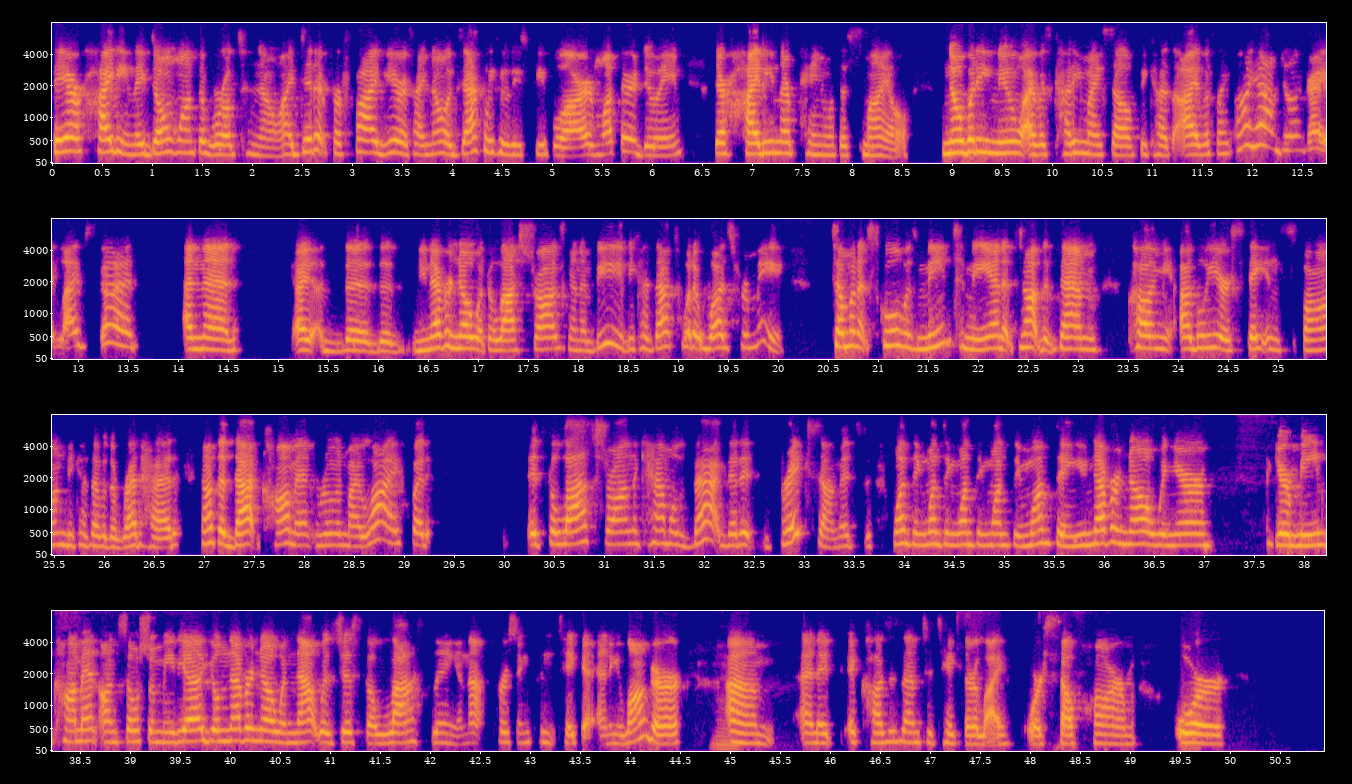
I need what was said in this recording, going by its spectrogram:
They are hiding. They don't want the world to know. I did it for five years. I know exactly who these people are and what they're doing. They're hiding their pain with a smile. Nobody knew I was cutting myself because I was like, oh, yeah, I'm doing great. Life's good. And then I, the the you never know what the last straw is going to be because that's what it was for me. Someone at school was mean to me, and it's not that them calling me ugly or Satan spawn because I was a redhead. Not that that comment ruined my life, but it's the last straw on the camel's back that it breaks them. It's one thing, one thing, one thing, one thing, one thing. You never know when you're your mean comment on social media. You'll never know when that was just the last thing, and that person couldn't take it any longer Um, and it, it causes them to take their life or self-harm or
